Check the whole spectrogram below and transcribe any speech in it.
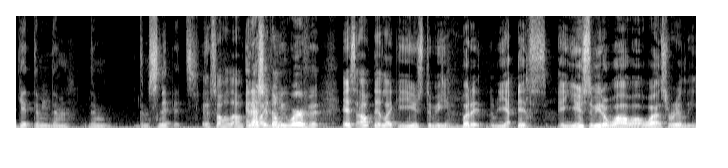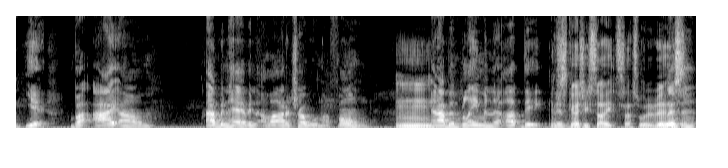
get them them them them snippets. It's all out there. And that like shit don't it- be worth it. It's out there like it used to be, but it yeah, it's it used to be the Wild Wild West, really. Yeah, but I um, I've been having a lot of trouble with my phone, Mm. and I've been blaming the update. It's it's- sketchy sites. That's what it is. listen,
